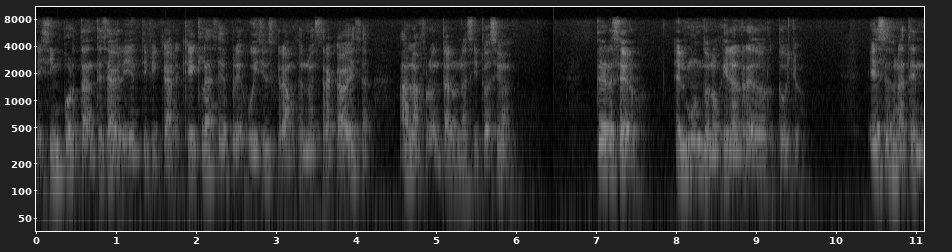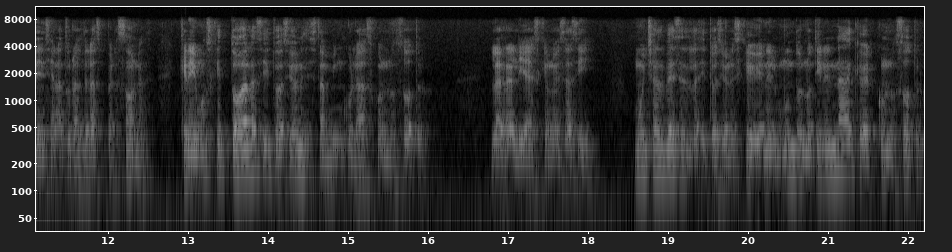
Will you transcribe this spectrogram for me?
Es importante saber identificar qué clase de prejuicios creamos en nuestra cabeza al afrontar una situación. Tercero, el mundo no gira alrededor tuyo. Esa es una tendencia natural de las personas. Creemos que todas las situaciones están vinculadas con nosotros. La realidad es que no es así. Muchas veces las situaciones que vive en el mundo no tienen nada que ver con nosotros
